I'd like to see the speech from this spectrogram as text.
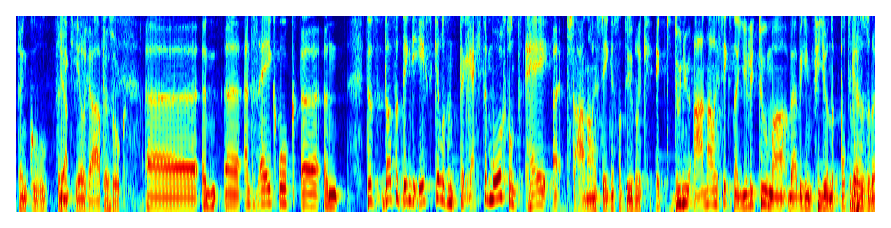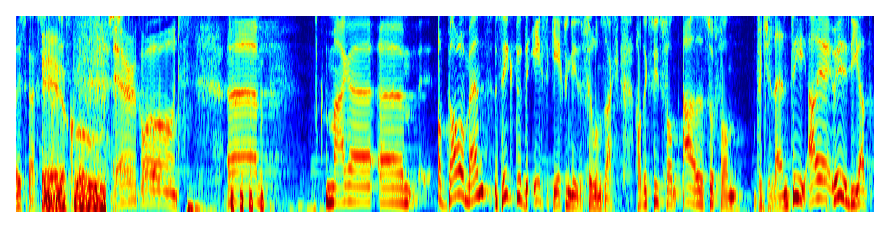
Vind ik cool. Vind Ja, ik heel gaaf. dat is ook. Eh, een, en het is eigenlijk ook een... Het is, dat is het ding, die eerste kill is een terechte moord, want hij... eh, tussen aanhalingstekens natuurlijk. Ik doe nu aanhalingstekens naar jullie toe, maar we hebben geen video in de podcast, dus de luisteraars zien dat niet. quotes. Air quotes. Ehm, maar eh, ehm, op dat moment, zeker de eerste keer toen ik deze film zag, had ik zoiets van, ah, een soort van vigilante. Allee, weet je, die gaat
